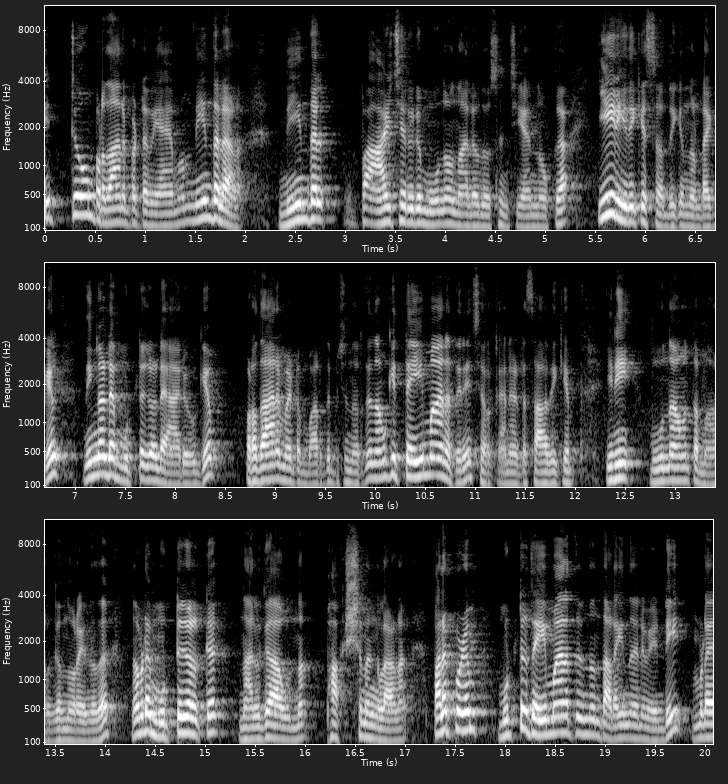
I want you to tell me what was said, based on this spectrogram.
ഏറ്റവും പ്രധാനപ്പെട്ട വ്യായാമം നീന്തലാണ്. നീന്തൽ ആഴ്ചയിൽ ഒരു മൂന്നോ നാലോ ദിവസം ചെയ്യാൻ നോക്കുക. ഈ രീതിക്ക് ശ്രദ്ധിക്കുന്നുണ്ടെങ്കിൽ നിങ്ങളുടെ മുട്ടുകളുടെ ആരോഗ്യം പ്രധാനമായിട്ടും വർദ്ധിപ്പിച്ചു നിർത്തി നമുക്ക് ഈ തേയ്മാനത്തിന് ചെറുക്കാനായിട്ട് സാധിക്കും. ഇനി മൂന്നാമത്തെ മാർഗം എന്ന് പറയുന്നത് നമ്മുടെ മുട്ടുകൾക്ക് നൽകാവുന്ന ഭക്ഷണങ്ങളാണ്. പലപ്പോഴും മുട്ട് തേയ്മാനത്തിൽ നിന്നും തടയുന്നതിന് വേണ്ടി നമ്മുടെ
